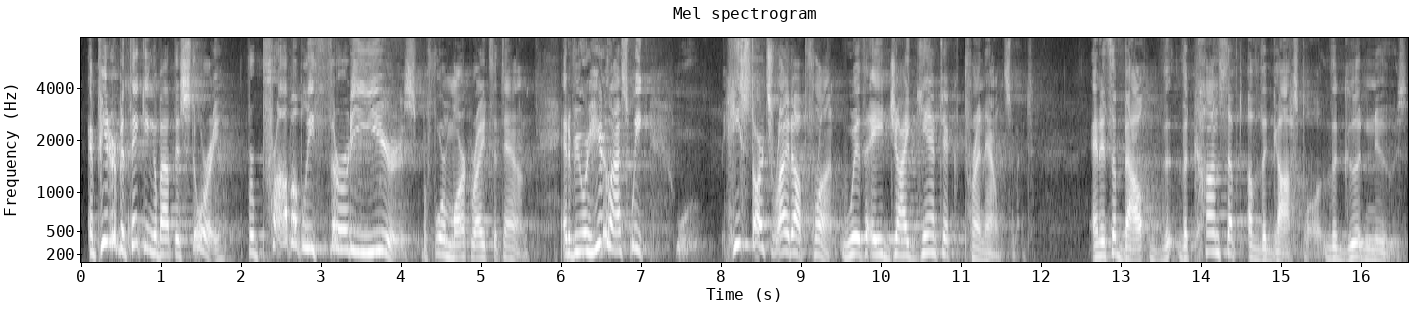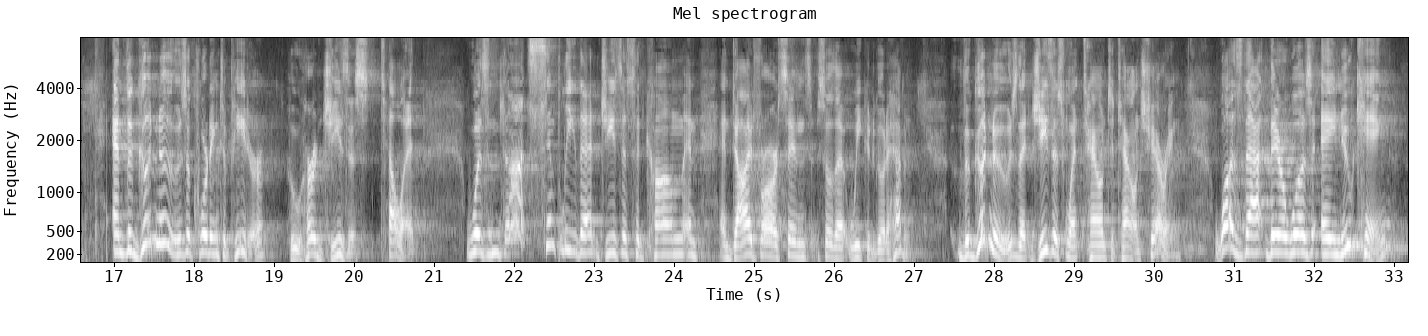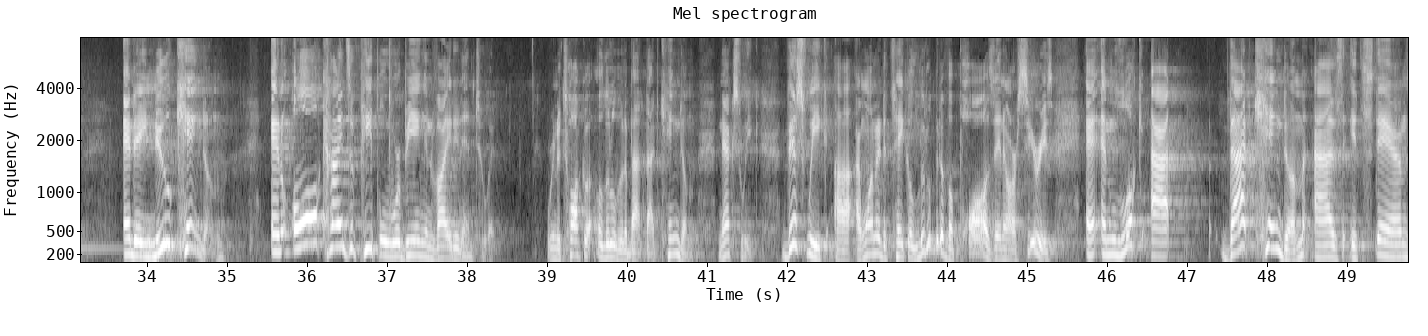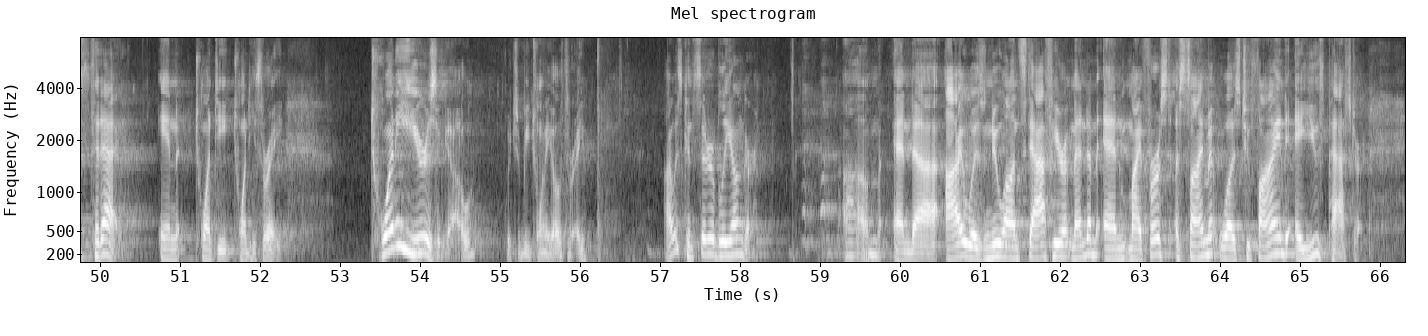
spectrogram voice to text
And Peter had been thinking about this story for probably 30 years before Mark writes it down. And if you were here last week, he starts right up front with a gigantic pronouncement. And it's about the, the concept of the gospel, the good news. And the good news, according to Peter, who heard Jesus tell it, was not simply that Jesus had come and, and died for our sins so that we could go to heaven. The good news that Jesus went town to town sharing was that there was a new king and a new kingdom, and all kinds of people were being invited into it. We're going to talk a little bit about that kingdom next week. This week, uh, I wanted to take a little bit of a pause in our series and, and look at that kingdom as it stands today in 2023. 20 years ago, which would be 2003, I was considerably younger. Um, and uh, I was new on staff here at Mendham, and my first assignment was to find a youth pastor.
